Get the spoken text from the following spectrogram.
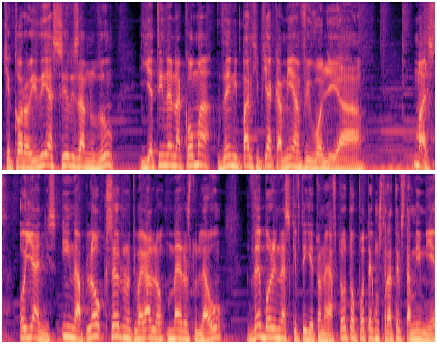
και κοροϊδία ΣΥΡΙΖΑ Νουδού γιατί είναι ένα κόμμα δεν υπάρχει πια καμία αμφιβολία. Μάλιστα ο Γιάννης. Είναι απλό, ξέρουν ότι μεγάλο μέρος του λαού δεν μπορεί να σκεφτεί για τον εαυτό του, οπότε έχουν στρατεύσει τα ΜΜΕ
